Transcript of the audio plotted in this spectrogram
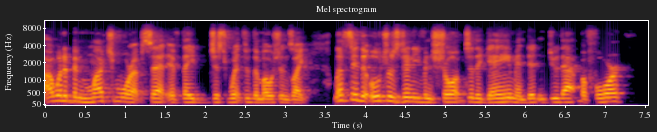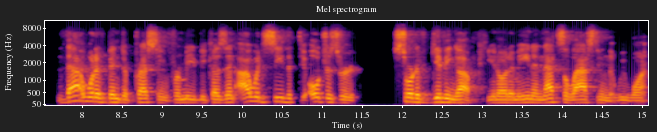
I would have been much more upset if they just went through the motions. Like, let's say the ultras didn't even show up to the game and didn't do that before. That would have been depressing for me because then I would see that the ultras are sort of giving up. You know what I mean? And that's the last thing that we want.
